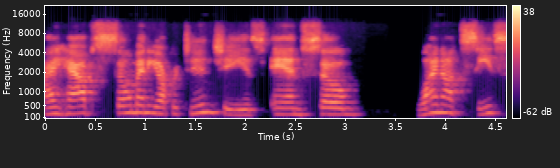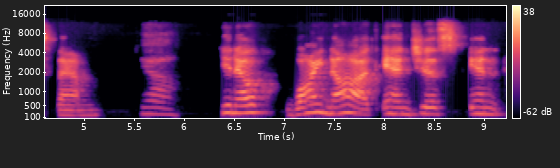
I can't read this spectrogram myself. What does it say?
I have so many opportunities. And so why not seize them? Yeah. You know, why not? And just and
